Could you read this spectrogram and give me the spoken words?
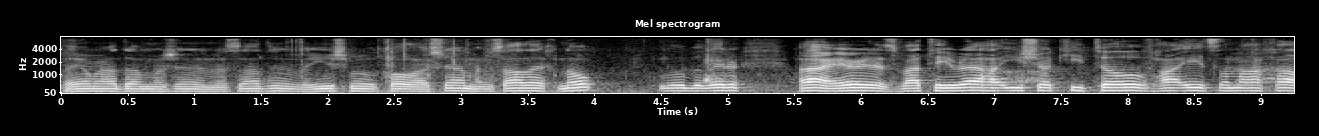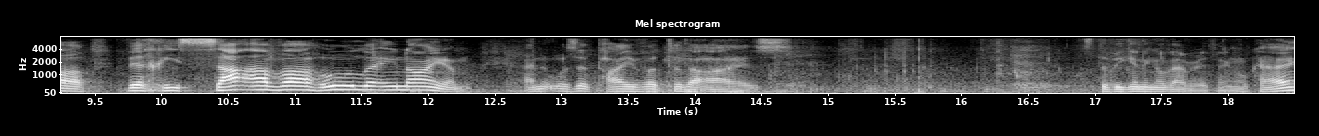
Vayomer Adam Moshe Nasadu. Vayishmu Kol Hashem Himsalech. Nope. A little bit later. Alright, here it is. Vatera ha'isha kitov ha'etz l'machal. V'chisa'avahu le'inayim. And it was a taiva to the eyes. It's the beginning of everything, okay?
